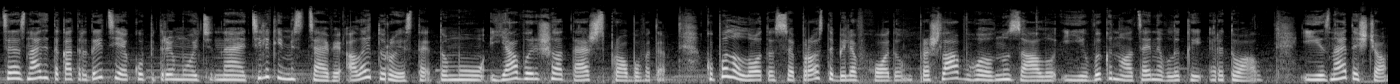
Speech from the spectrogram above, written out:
Це знаєте, така традиція, яку підтримують не тільки місцеві, але й туристи. Тому я вирішила теж спробувати. Купила лотоси просто біля входу, прийшла в головну залу і виконала цей невеликий ритуал. І знаєте що?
